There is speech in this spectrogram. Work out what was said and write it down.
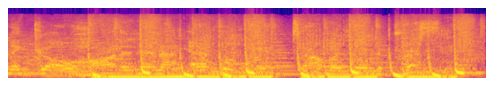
trying to go harder than I ever went. Dumber than depression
